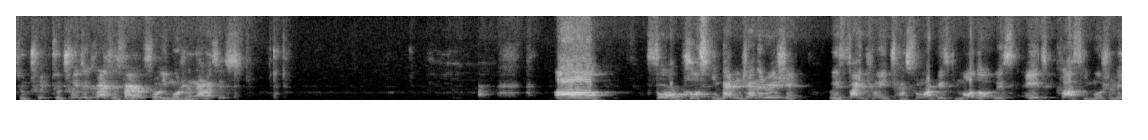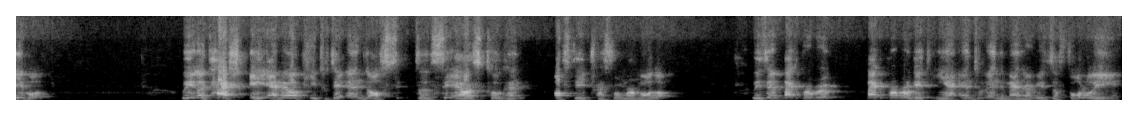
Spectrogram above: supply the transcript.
to, tra to train the classifier for emotion analysis. Uh, for post-embedding generation, we fine-tune a transformer-based model with eight class emotion label. We attach a MLP to the end of the CLS token of the transformer model. We then backpropagate backpropagate in an end-to-end -end manner with the following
